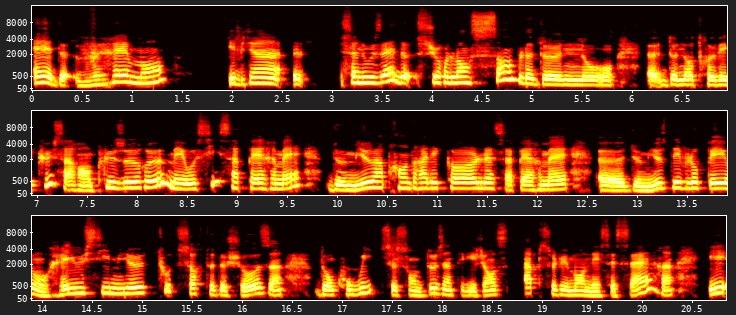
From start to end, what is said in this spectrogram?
aide vraiment eh bien, ça nous aide sur l'ensemble de nos euh, de notre vécu, ça rend plus heureux, mais aussi ça permet de mieux apprendre à l'école, ça permet euh, de mieux se développer, on réussit mieux toutes sortes de choses. Donc oui, ce sont deux intelligences absolument nécessaires et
